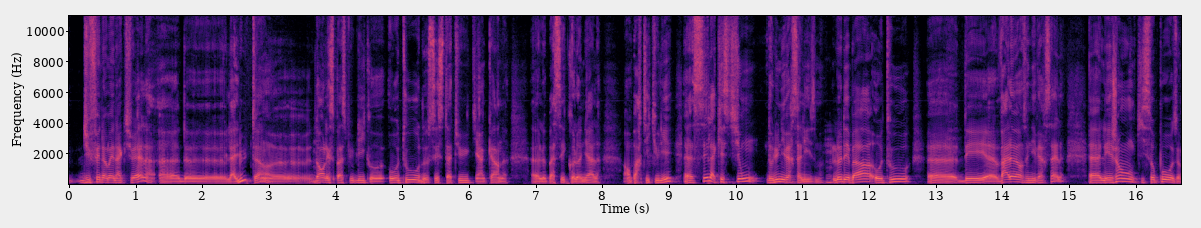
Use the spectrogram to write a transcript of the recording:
du phénomène actuel euh, de la lutte hein, euh, dans l'espace public autour de ces statuts qui incarnent le passé colonial en particulier, c'est la question de l'universalisme, mmh. le débat autour des valeurs universelles. les gens qui s'opposent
